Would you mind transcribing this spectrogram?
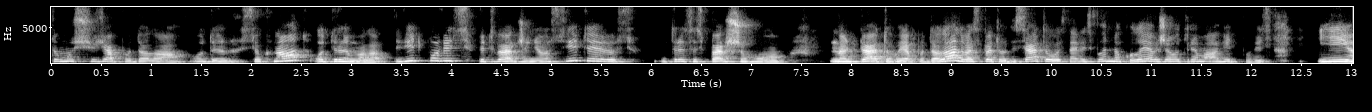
тому що я подала один сьокнат, отримала відповідь, підтвердження освіти. Ось 31.05 я подала, 25.10 ось навіть видно, коли я вже отримала відповідь. І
